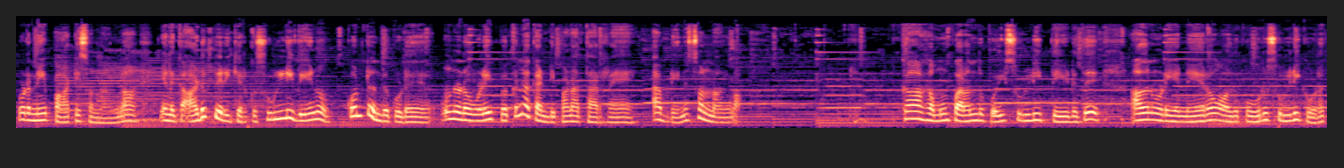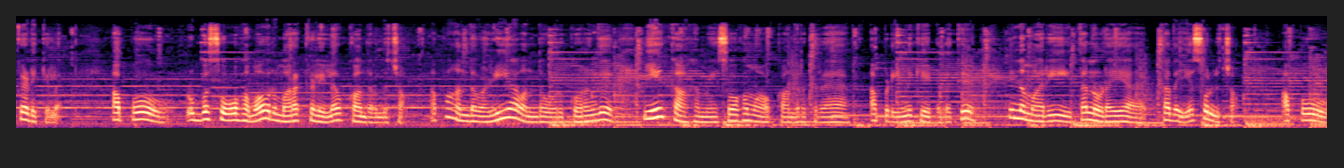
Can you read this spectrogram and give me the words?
உடனே பாட்டி சொன்னாங்களாம் எனக்கு அடுப்பு எரிக்கிறதுக்கு சொல்லி வேணும். கொண்டு வந்து கொடு. உன்னோட உழைப்புக்கு நான் கண்டிப்பாக நான் தர்றேன் அப்படின்னு சொன்னாங்களாம். காகமும் பறந்து போய் சுள்ளி தேடுது. அதனுடைய நேரம் அதுக்கு ஒரு சுள்ளி கூட கிடைக்கல. அப்போது ரொம்ப சோகமாக ஒரு மரக்கலையில் உட்காந்துருந்துச்சான் அப்போ அந்த வழியாக வந்த ஒரு குரங்கு ஏன் காகமே சோகமாக உட்காந்துருக்குற அப்படின்னு கேட்டதுக்கு இந்த மாதிரி தன்னுடைய கதையை சொல்லிச்சான் அப்போது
